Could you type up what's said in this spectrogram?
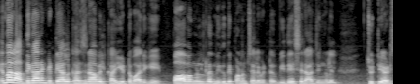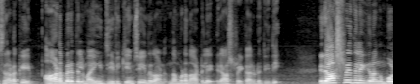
എന്നാൽ അധികാരം കിട്ടിയാൽ ഖജനാവിൽ കൈയിട്ട് വാരുകയും പാവങ്ങളുടെ നികുതി പണം ചെലവിട്ട് വിദേശ രാജ്യങ്ങളിൽ ചുറ്റിയടിച്ച് നടക്കുകയും ആഡംബരത്തിൽ മയങ്ങി ജീവിക്കുകയും ചെയ്യുന്നതാണ് നമ്മുടെ നാട്ടിലെ രാഷ്ട്രീയക്കാരുടെ രീതി. രാഷ്ട്രീയത്തിലേക്ക് ഇറങ്ങുമ്പോൾ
